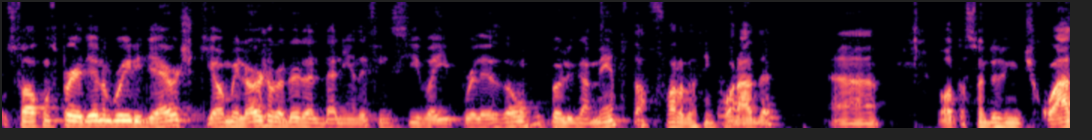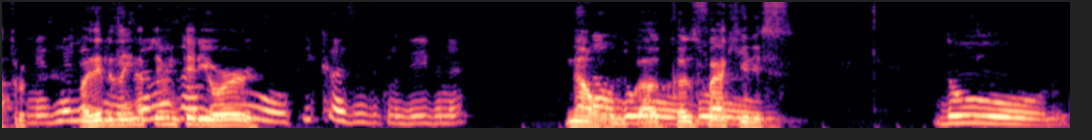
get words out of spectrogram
Os Falcons perderam o Brady Jarrett, que é o melhor jogador da, da linha defensiva aí por lesão, rompeu o ligamento, tá fora da temporada, a votação de 2024. Mesmo ele, Mas eles ainda têm o interior. do Kirk Cousins, inclusive, né? Não, Não, o do- Cousins foi do- Aquiles. Do.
